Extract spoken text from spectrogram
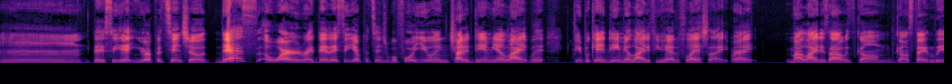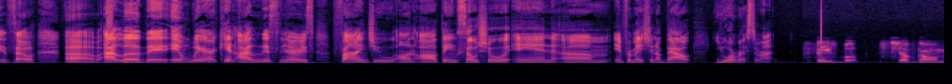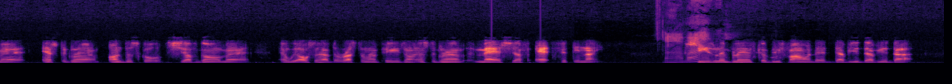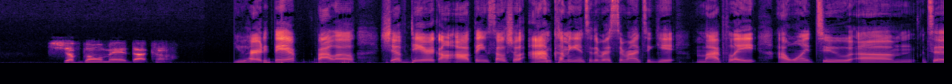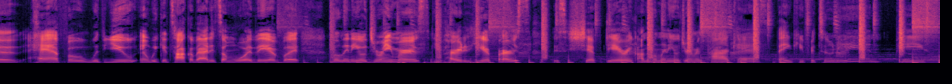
Mm, they see that your potential. That's a word right there. They see your potential before you and try to dim your light, but people can't dim your light if you have a flashlight, right? My light is always going gonna stay lit. So um, I love that. And where can our listeners find you on all things social and um, information about your restaurant? Facebook, Chef Gone Mad. Instagram underscore Chef Gone Mad. And we also have the restaurant page on Instagram, Mad Chef at 59. Right. Seasoning blends could be found at www chefgonemad.com. You heard it there. Follow Chef Derek on all things social. I'm coming into the restaurant to get my plate. I want to um, to have food with you, and we could talk about it some more there. But Millennial Dreamers, you've heard it here first. This is Chef Derek on the Millennial Dreamers podcast. Thank you for tuning in. Peace.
